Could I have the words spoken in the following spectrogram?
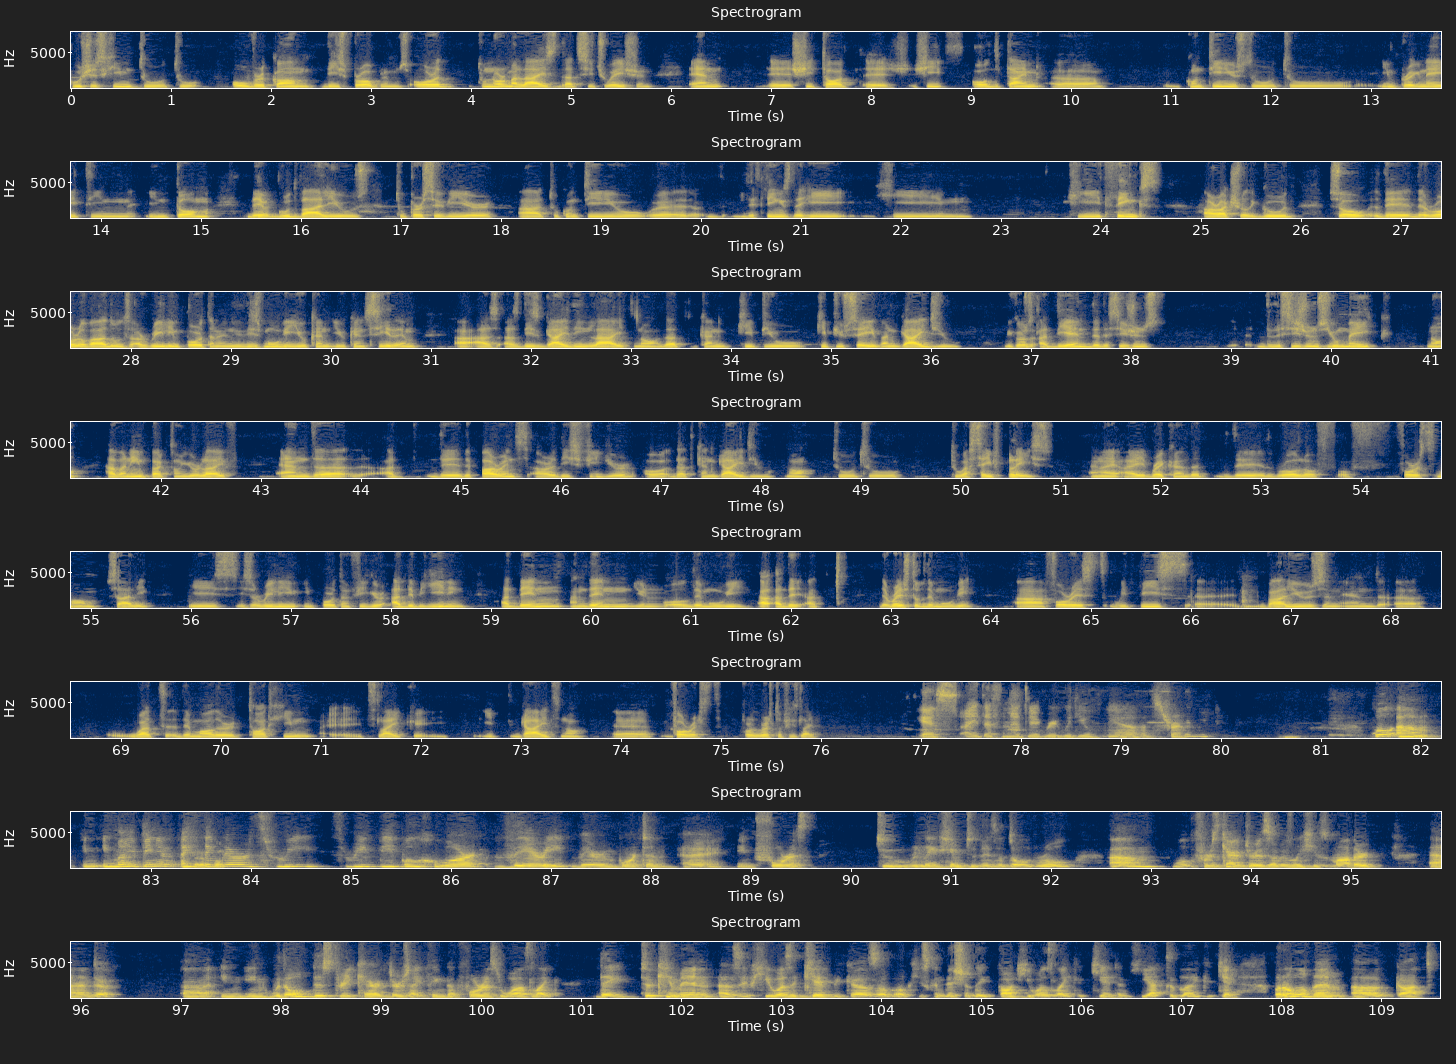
pushes him to to overcome these problems or to normalize that situation. And uh, she taught uh, she all the time uh, continues to to impregnate in in Tom the good values, to persevere, uh, to continue uh, the things that he he he thinks are actually good. So the the role of adults are really important, and in this movie you can you can see them uh, as as this guiding light, no, that can keep you keep you safe and guide you, because at the end the decisions the decisions you make, no, have an impact on your life, and uh, the the parents are this figure or that can guide you no to to to a safe place. And i i reckon that the, role of of forrest's mom sally is is a really important figure at the beginning. And then and then you know all the movie at the at the rest of the movie uh, forrest with these uh, values and and uh, what the mother taught him it's like it guides no uh, Forrest for the rest of his life. Yes, I definitely agree with you. Yeah, that's true. Well, um, in, in my opinion, I think there are three three people who are very very important uh, in Forrest to relate him to this adult role. Um, well, the first character is obviously his mother, and uh, uh, in in with all these three characters, I think that Forrest was like they took him in as if he was a kid because of, of his condition. They thought he was like a kid and he acted like a kid. But all of them uh, got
